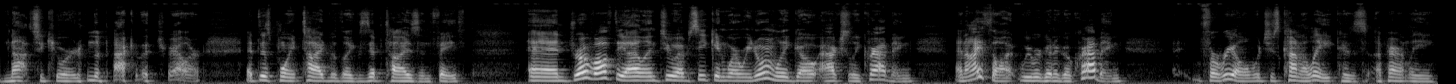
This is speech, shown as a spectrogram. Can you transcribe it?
not secured on the back of the trailer. At this point, tied with like zip ties and faith and drove off the island to Absecon, where we normally go actually crabbing. And I thought we were going to go crabbing for real, which is kind of late because apparently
